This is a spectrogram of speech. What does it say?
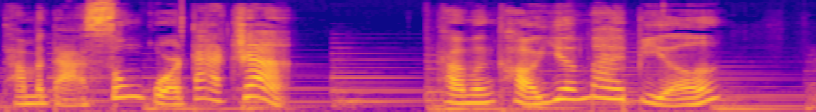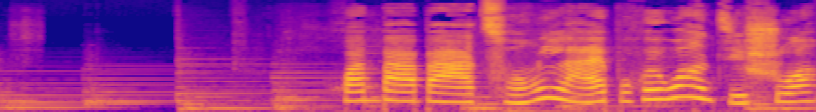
他们打松果大战，他们烤燕麦饼。欢爸爸从来不会忘记说：“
